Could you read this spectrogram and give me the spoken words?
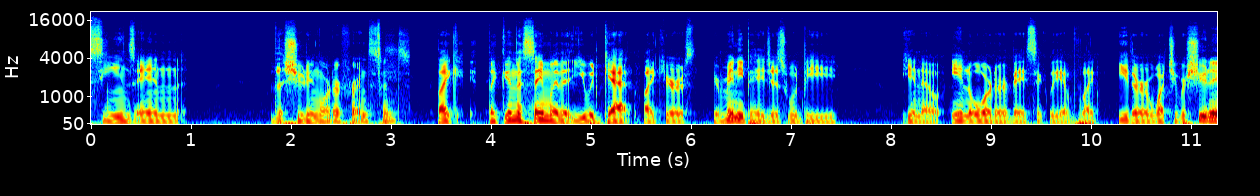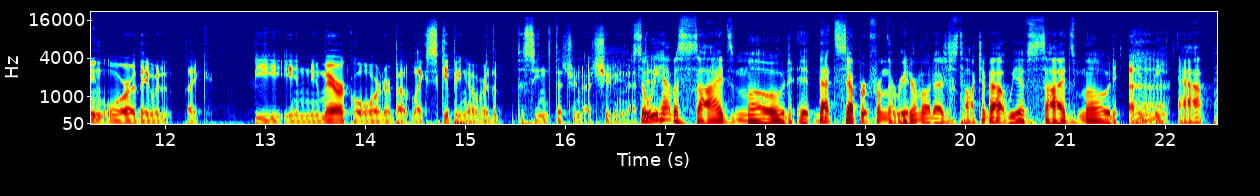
scenes in the shooting order, for instance? Like like in the same way that you would get like your your mini pages would be, you know, in order basically of like either what you were shooting or they would like be in numerical order, but like skipping over the, the scenes that you're not shooting that So we have a sides mode it, that's separate from the reader mode I just talked about. We have sides mode in the app,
